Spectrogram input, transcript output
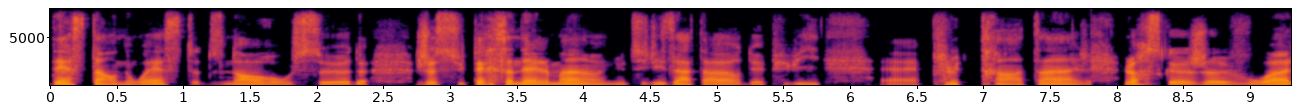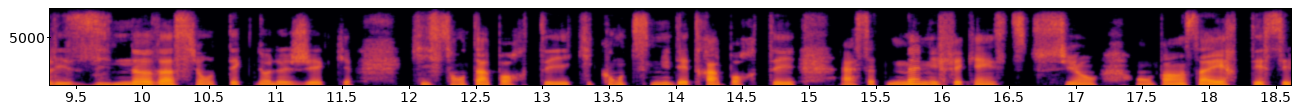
d'est en ouest, du nord au sud. Je suis personnellement un utilisateur depuis euh, plus de 30 ans. Lorsque je vois les innovations technologiques qui sont apportées, qui continuent d'être apportées à cette magnifique institution, on pense à RTC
